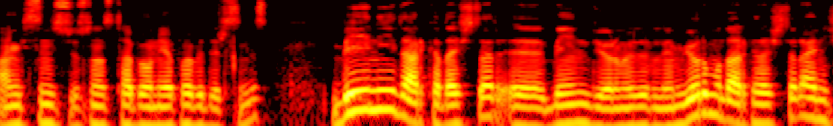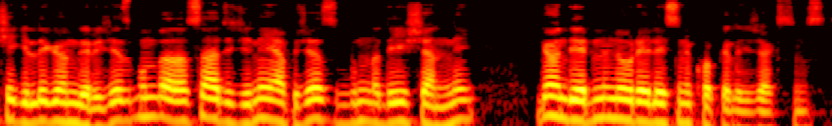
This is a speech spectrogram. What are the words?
Hangisini istiyorsanız tabii onu yapabilirsiniz. Beğeniyi de arkadaşlar, e, beğeni diyorum özür dilerim. Yorumu da arkadaşlar aynı şekilde göndereceğiz. Bunda da sadece ne yapacağız? Bunda değişen ne? Gönderinin URL'sini kopyalayacaksınız.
